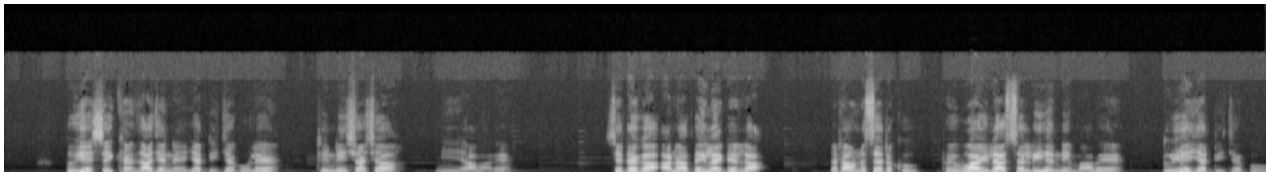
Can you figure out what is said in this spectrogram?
။သူ့ရဲ့စိတ်ခံစားချက်နဲ့ယက်တီချက်ကိုလည်းထင်ထင်ရှားရှား မြင်ရပါတယ်။စစ်တပ်ကအာဏာသိမ်းလိုက်တဲ့လ2021ခုဖေဖော်ဝါရီလ14ရက်နေ့မှာပဲသူ့ရဲ့ယက်တီချက်ကို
